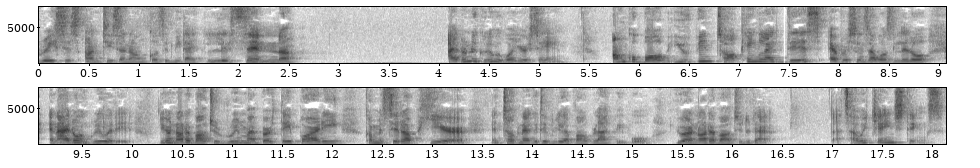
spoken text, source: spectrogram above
racist aunties and uncles and be like, listen. I don't agree with what you're saying. Uncle Bob, you've been talking like this ever since I was little, and I don't agree with it. You're not about to ruin my birthday party, come and sit up here and talk negatively about black people. You are not about to do that. That's how we change things.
